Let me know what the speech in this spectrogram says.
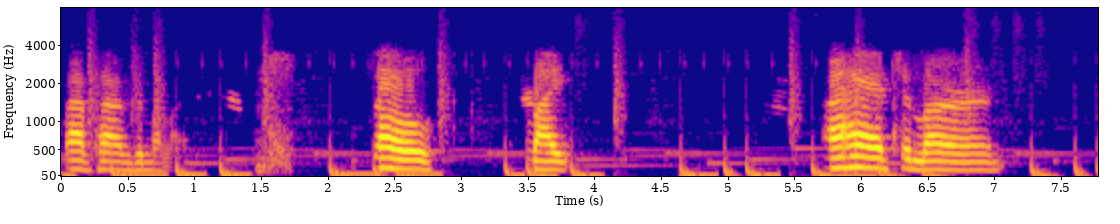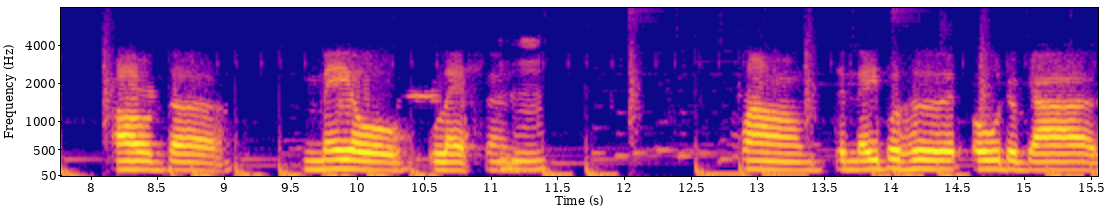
five times in my life. So, like, I had to learn all the male lessons mm-hmm. from the neighborhood older guys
